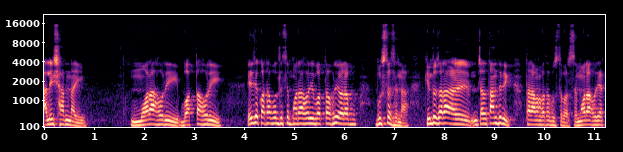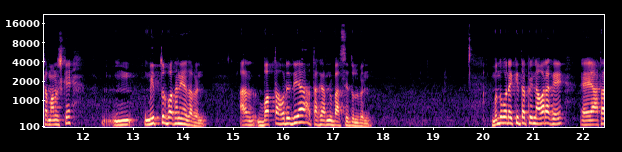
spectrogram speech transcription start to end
আলি আলিশান নাই। মরাহরি, বত্তাহরি। এই যে কথা বলতেছে মরাহরি, বত্তাহরি, ওরা বুঝতেছে না। কিন্তু যারা যারা তান্ত্রিক, তারা আমার কথা বুঝতে পারছে। মরাহরি একটা মানুষকে মৃত্যুর পথে নিয়ে যাবেন। আর বত্তাহরি দিয়া তাকে আপনি বাঁচিয়ে তুলবেন। বন্ধুগণ, এই কিতাবটি নেওয়ার আগে আটা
